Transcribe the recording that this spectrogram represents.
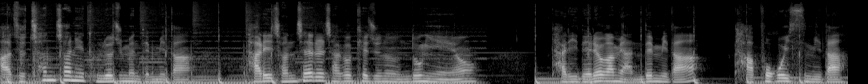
아주 천천히 돌려주면 됩니다. 다리 전체를 자극해주는 운동이에요. 다리 내려가면 안 됩니다. 다 보고 있습니다.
